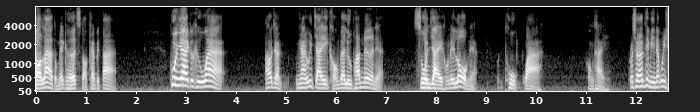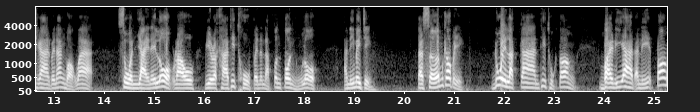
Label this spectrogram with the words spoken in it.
ดอลลาร์ต่อเมกะเฮิร์ตซ์ต่อแคปิตา พูดง่ายก็คือว่าเอาจากงานวิจัยของ value partner เนี่ยส่วนใหญ่ของในโลกเนี่ยถูกกว่าของไทย เพราะฉะนั้นที่มีนักวิชาการไปนั่งบอกว่า ส่วนใหญ่ในโลกเรามีราคาที่ถูกเป็นอันดับต้นๆของโลก อันนี้ไม่จริง แต่เสริมเข้าไปอีก ด้วยหลักการที่ถูกต้องใบอนุญาตอันนี้ต้อง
